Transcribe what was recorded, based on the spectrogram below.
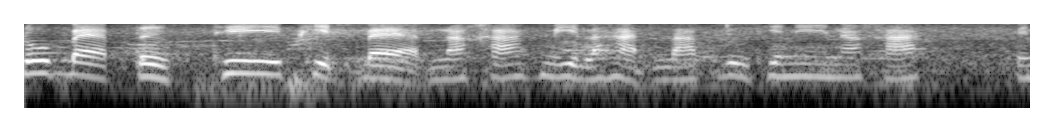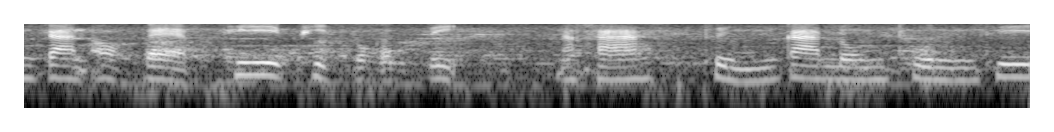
รูปแบบตึกที่ผิดแบบนะคะ มีรหัสลับอยู่ที่นี่นะคะ เป็นการออกแบบที่ผิดปกตินะคะ ถึงการลงทุนที่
